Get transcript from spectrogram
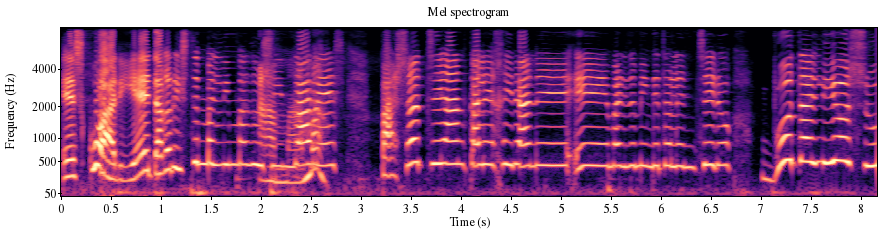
eskuari, eh? eta gero izten baldin baduzu Ama, indarrez, pasatzean kale jiran e, e, Mari Dominguez eta Lentzero, bota aldiozu,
